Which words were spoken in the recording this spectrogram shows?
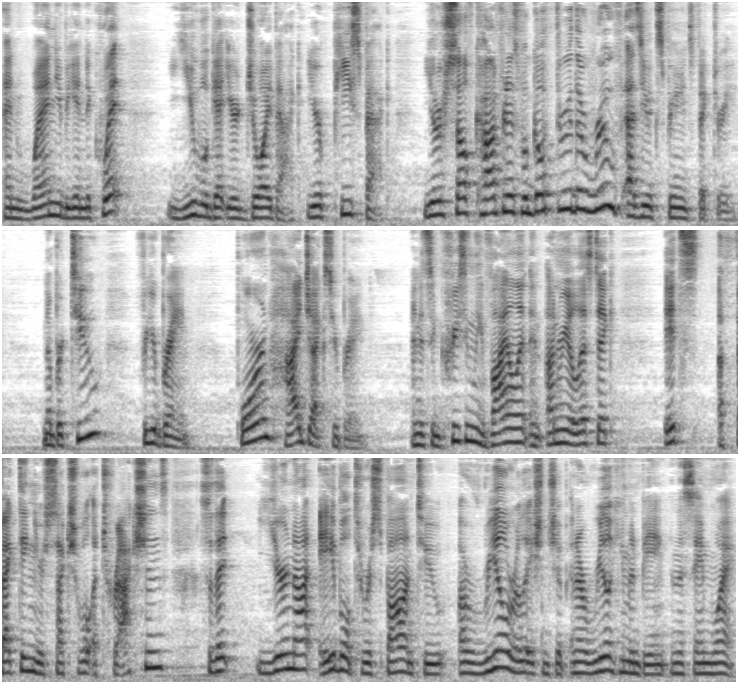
And when you begin to quit, you will get your joy back, your peace back. Your self confidence will go through the roof as you experience victory. Number two, for your brain. Porn hijacks your brain and it's increasingly violent and unrealistic, it's affecting your sexual attractions so that you're not able to respond to a real relationship and a real human being in the same way.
